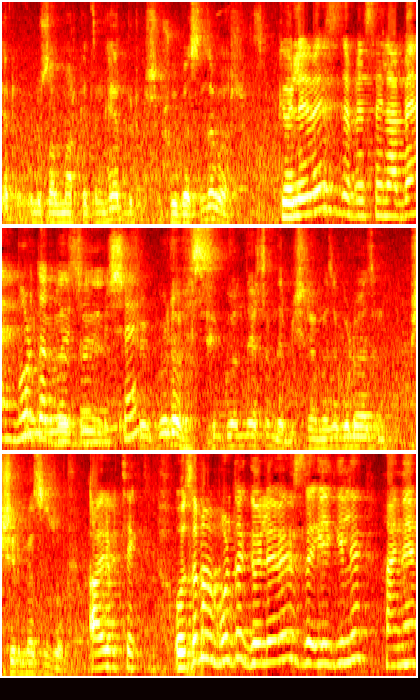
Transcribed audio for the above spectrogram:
her ulusal marketin her bir şubesinde var. Gölevez de mesela ben burada Gölevezi- duyduğum bir şey. Gölevezi göndersin de pişiremeze gölevezin pişirmesi zor. Ayrı bir teknik. O zaman burada Gölevez'le ilgili hani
